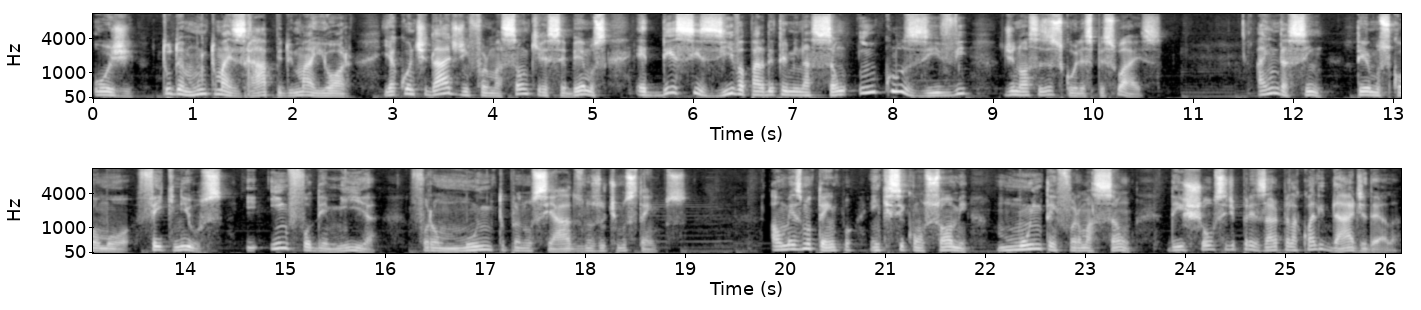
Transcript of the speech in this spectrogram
Hoje, tudo é muito mais rápido e maior, e a quantidade de informação que recebemos é decisiva para a determinação, inclusive, de nossas escolhas pessoais. Ainda assim, termos como fake news e infodemia foram muito pronunciados nos últimos tempos. Ao mesmo tempo em que se consome muita informação, deixou-se de prezar pela qualidade dela.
